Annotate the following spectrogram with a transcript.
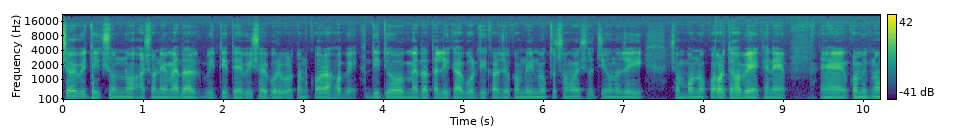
বিষয়ভিত্তিক শূন্য আসনে মেধার ভিত্তিতে বিষয় পরিবর্তন করা হবে। দ্বিতীয় মেধা তালিকা ভর্তি কার্যক্রম নির্মুক্ত সময়সূচি অনুযায়ী সম্পন্ন করতে হবে। এখানে ক্রমিক নং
